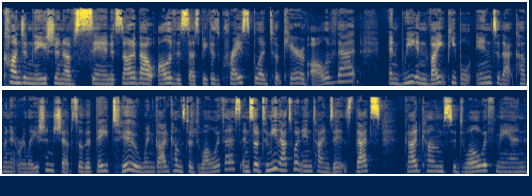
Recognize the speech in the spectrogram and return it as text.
condemnation of sin. It's not about all of this stuff because Christ's blood took care of all of that. And we invite people into that covenant relationship so that they too, when God comes to dwell with us. And so to me, that's what end times is. That's God comes to dwell with man.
